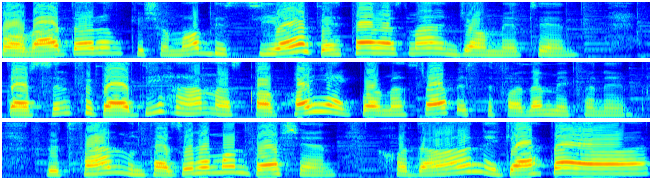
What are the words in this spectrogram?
باور دارم که شما بسیار بهتر از من انجام میتین. در صنف بعدی هم از قاب های یک بار مصرف استفاده می‌کنیم لطفا منتظرمان باشین خدا نگهدار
